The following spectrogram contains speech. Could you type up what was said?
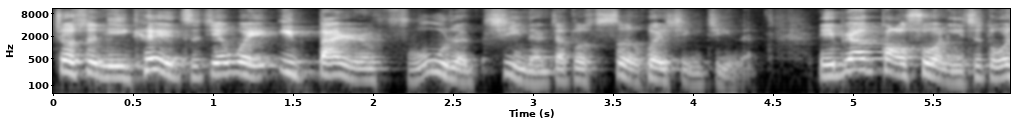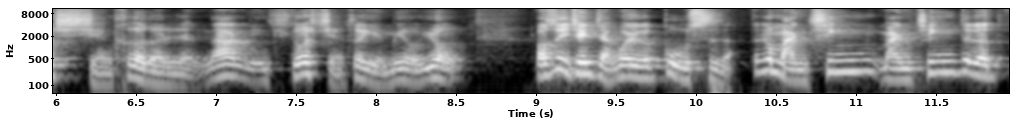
就是你可以直接为一般人服务的技能，叫做社会性技能。你不要告诉我你是多显赫的人，那你多显赫也没有用。老师以前讲过一个故事啊，这个满清满清这个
